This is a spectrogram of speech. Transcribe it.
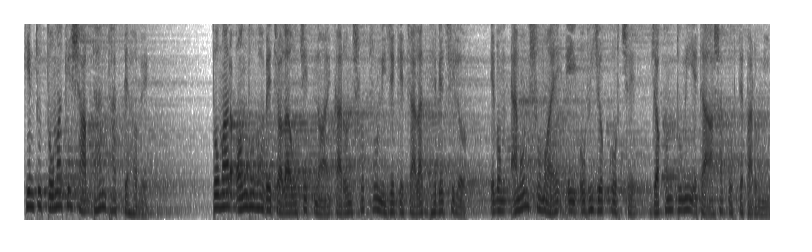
কিন্তু তোমাকে সাবধান থাকতে হবে। তোমার অন্ধভাবে চলা উচিত নয়, কারণ শত্রু নিজেকে চালাক ভেবেছিল এবং এমন সময়ে এই অভিযোগ করছে যখন তুমি এটা আশা করতে পারোনি।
